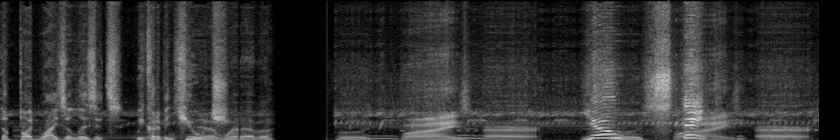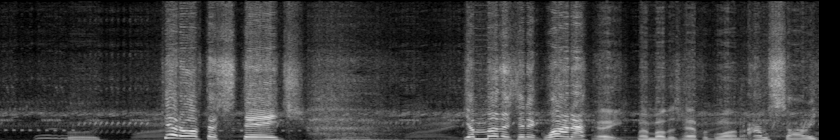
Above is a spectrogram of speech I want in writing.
The Budweiser Lizards. We could have been huge. Yeah, whatever. Bud. Wise. Er. you stink! Wise. Bud. Get off the stage! Your mother's an iguana! Hey, my mother's half iguana. I'm sorry.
